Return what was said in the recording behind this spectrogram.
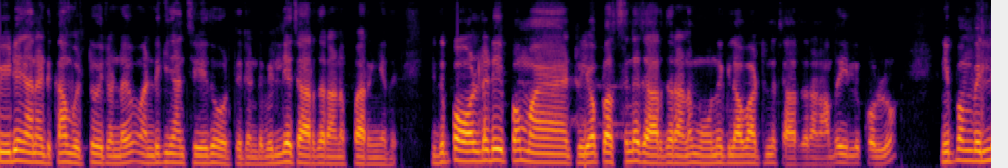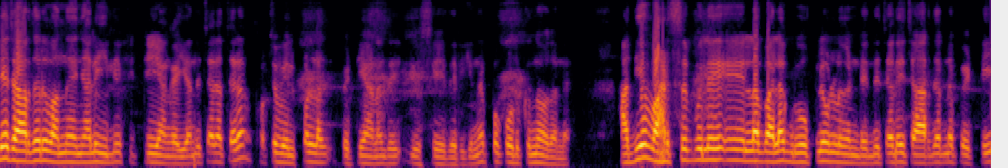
വീഡിയോ ഞാൻ എടുക്കാൻ വിട്ടുപോയിട്ടുണ്ട്. വണ്ടിക്ക് ഞാൻ ചെയ്തു കൊടുത്തിട്ടുണ്ട്. വലിയ ചാർജറാണ് ഇപ്പൊ ഇറങ്ങിയത്. ഇതിപ്പോൾ ഓൾറെഡി ഇപ്പം ട്രിയോ പ്ലസിന്റെ ചാർജറാണ് മൂന്ന് കിലോ വാട്ടിന്റെ ചാർജറാണ് അത് ഇതിൽ കൊള്ളും. ഇനിയിപ്പം വലിയ ചാർജർ വന്നു കഴിഞ്ഞാൽ ഇതിൽ ഫിറ്റ് ചെയ്യാൻ കഴിയും. എന്ന് വെച്ചാൽ അത്ര കുറച്ച് വലിപ്പമുള്ള പെട്ടിയാണ് ഇത് യൂസ് ചെയ്തിരിക്കുന്നത്. ഇപ്പോൾ കൊടുക്കുന്നത് തന്നെ. അധികം വാട്സപ്പിൽ ഉള്ള പല ഗ്രൂപ്പിലുള്ളതുണ്ട് എന്ന് വെച്ചാൽ ഈ ചാർജറിന്റെ പെട്ടി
